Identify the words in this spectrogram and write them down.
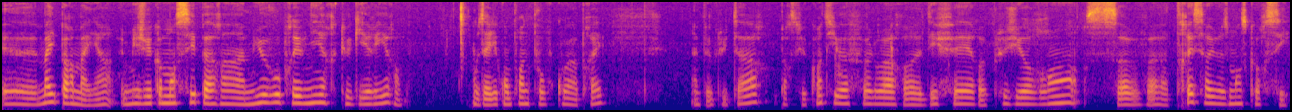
Euh, maille par maille, hein. mais je vais commencer par un mieux vaut prévenir que guérir. Vous allez comprendre pourquoi après, un peu plus tard, parce que quand il va falloir euh, défaire plusieurs rangs, ça va très sérieusement se corser.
